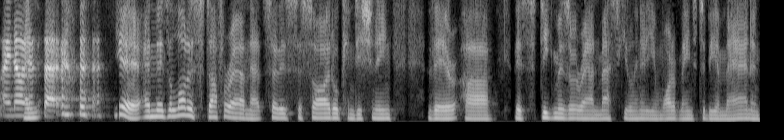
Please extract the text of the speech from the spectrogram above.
I noticed and, that. yeah, and there's a lot of stuff around that. So there's societal conditioning, there are there's stigmas around masculinity and what it means to be a man and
